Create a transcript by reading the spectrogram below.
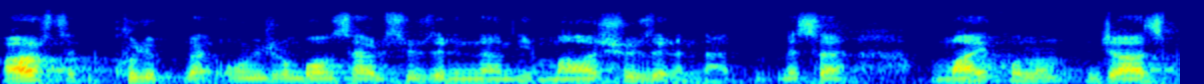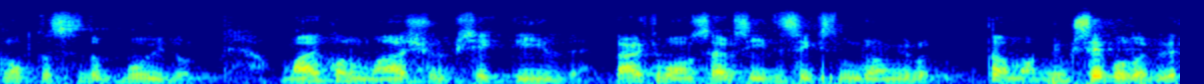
Artık kulüpler oyuncunun bonservisi üzerinden değil, maaşı üzerinden. Mesela Maiko'nun cazip noktası da buydu. Maiko'nun maaşı yüksek değildi. Belki bonservisi 7-8 milyon euro tamam yüksek olabilir.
